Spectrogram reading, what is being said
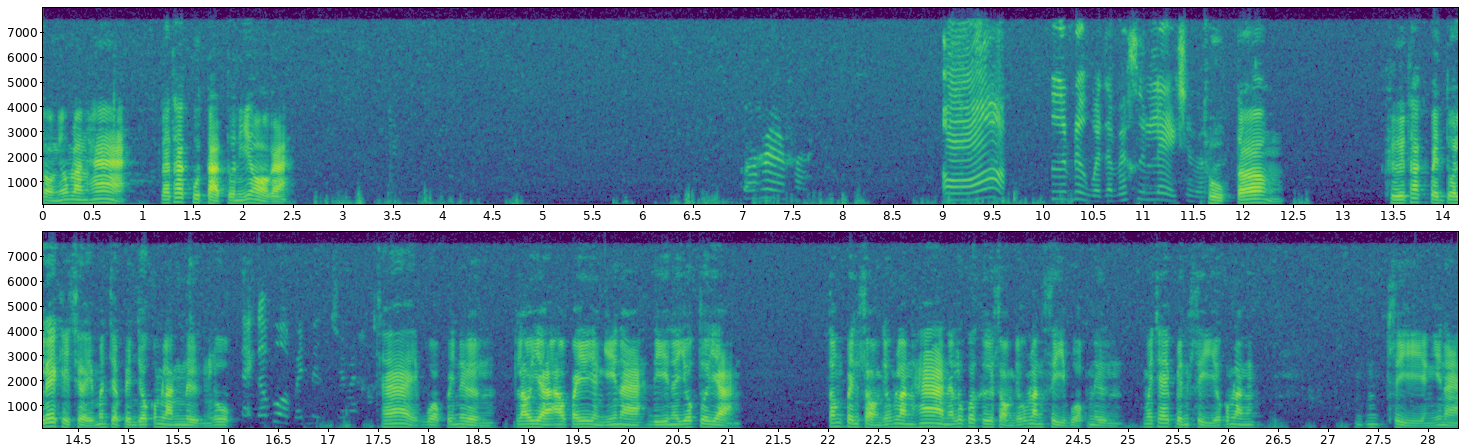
สองยกกำลังห้า แล้วถ้าครูตัดตัวนี้ออกอะ ก็ห้าค่ะ อ๋อ คือหนึ่งมันจะไม่ขึ้นเลขใช่ไหมคะถูกต้อง คือถ้าเป็นตัวเลขเฉยๆมันจะเป็นยกกำลังหนึ่งลูก แต่ก็บวกไปหนึ่งใช่ไหมคะใช่บวกไปหนึ่งเราอย่าเอาไปอย่างนี้นะดีนะยกตัวอย่าง ต้องเป็นสองยกกำลังห้านะลูกก็คือสองยกกำลังสี่บวกหนึ่งไม่ใช่เป็นสี่ยกกำลังสี่อย่างนี้นะ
